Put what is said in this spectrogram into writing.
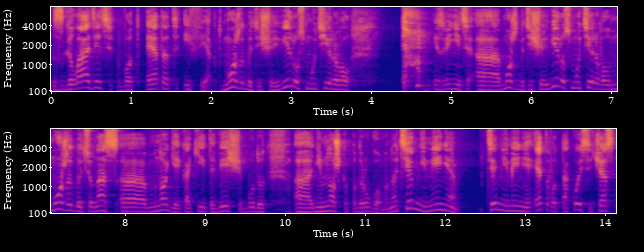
сгладить вот этот эффект. Может быть, еще и вирус мутировал, извините, а, может быть, еще и вирус мутировал, может быть, у нас а, многие какие-то вещи будут а, немножко по-другому. Но, тем не менее, тем не менее, это вот такой сейчас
